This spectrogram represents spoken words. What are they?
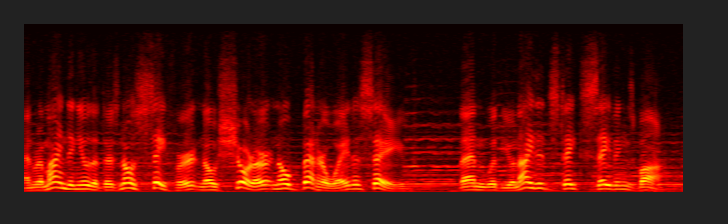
and reminding you that there's no safer, no surer, no better way to save than with United States Savings Bonds.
